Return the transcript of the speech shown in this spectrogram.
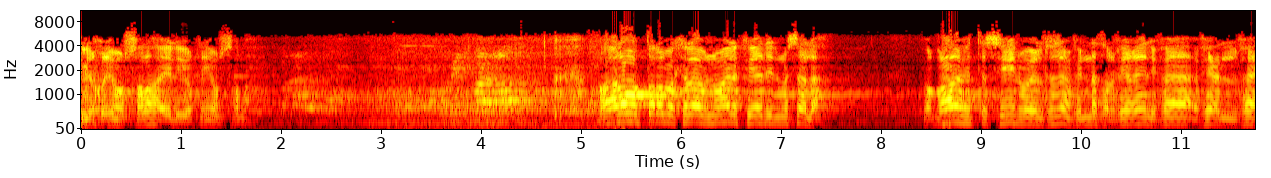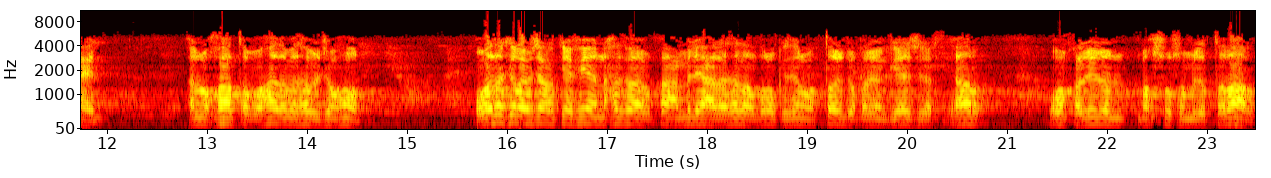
ليقيموا الصلاة أي ليقيموا الصلاة. قال واضطرب كلام ابن مالك في هذه المسألة. فقال في التسهيل ويلتزم في النثر في غير فعل الفاعل المخاطب وهذا مذهب الجمهور. وذكر في شرح الكيفية أن حذف إبقاء عملها على ثلاث أضراب كثير مضطرد وقليل جائز الاختيار وقليل مخصوص بالاضطرار.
